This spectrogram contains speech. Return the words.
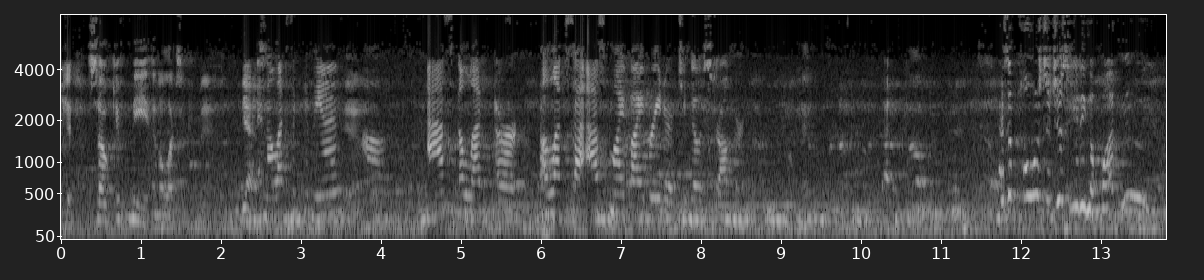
okay. So give me an Alexa command. Yes. An Alexa command. Yeah. Um, ask Alexa, or Alexa, ask my vibrator to go stronger. As opposed to just hitting a button.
